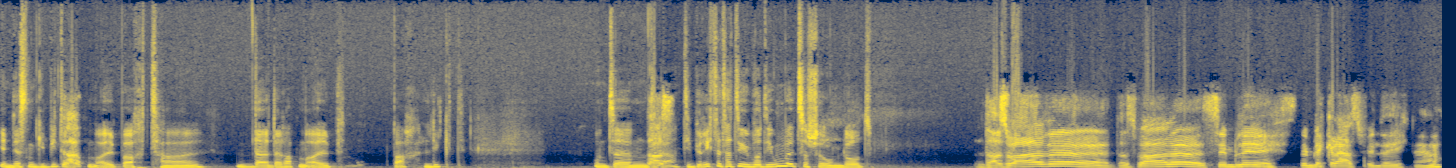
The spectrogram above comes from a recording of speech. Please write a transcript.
in dessen Gebiet der ah. Rappenalbachtal, da der Rappenalbbach liegt. Und ähm, ja, die berichtet hatte über die Umweltzerstörung dort. Das war, äh, das war äh, ziemlich, ziemlich krass, finde ich. Ne?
